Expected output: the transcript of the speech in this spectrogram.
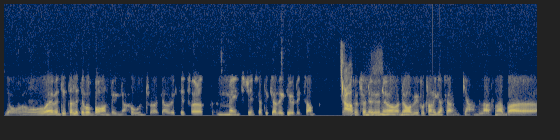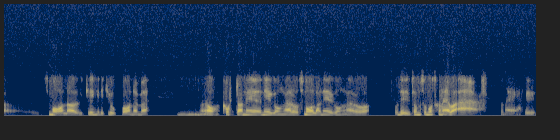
Ja, och även titta lite på banbyggnation tror jag kan vara viktigt för att mainstream ska tycka det är kul liksom. Ja. För, för nu, nu, har, nu har vi fortfarande ganska gamla, snabba smala kringlig krokbanor med mm, ja, korta nedgångar och smala nedgångar. Och, och det är som, som motionär bara, äh, nej, vi,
